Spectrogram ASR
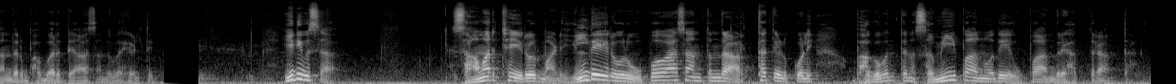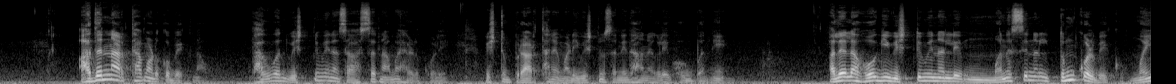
ಸಂದರ್ಭ ಬರುತ್ತೆ. ಆ ಸಂದರ್ಭ ಹೇಳ್ತೀನಿ. ಈ ದಿವಸ ಸಾಮರ್ಥ್ಯ ಇರೋರು ಮಾಡಿ. ಇಲ್ಲದೇ ಇರೋರು ಉಪವಾಸ ಅಂತಂದ್ರೆ ಅರ್ಥ ತಿಳ್ಕೊಳ್ಳಿ. ಭಗವಂತನ ಸಮೀಪ ಅನ್ನೋದೇ ಉಪ ಅಂದರೆ ಹತ್ತಿರ ಅಂತ. ಅದನ್ನು ಅರ್ಥ ಮಾಡ್ಕೋಬೇಕು ನಾವು. ಭಗವಂತ ವಿಷ್ಣುವಿನ ಸಹಸ್ರನಾಮ ಹೇಳ್ಕೊಳ್ಳಿ. ವಿಷ್ಣು ಪ್ರಾರ್ಥನೆ ಮಾಡಿ, ವಿಷ್ಣು ಸನ್ನಿಧಾನಗಳಿಗೆ ಹೋಗಿ ಬನ್ನಿ. ಅಲ್ಲೆಲ್ಲ ಹೋಗಿ ವಿಷ್ಣುವಿನಲ್ಲಿ ಮನಸ್ಸಿನಲ್ಲಿ ತುಂಬಿಕೊಳ್ಬೇಕು. ಮೈ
